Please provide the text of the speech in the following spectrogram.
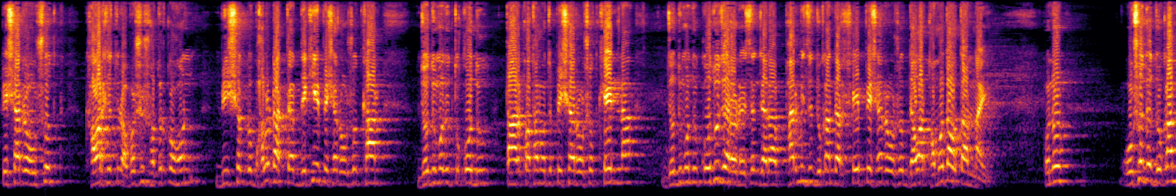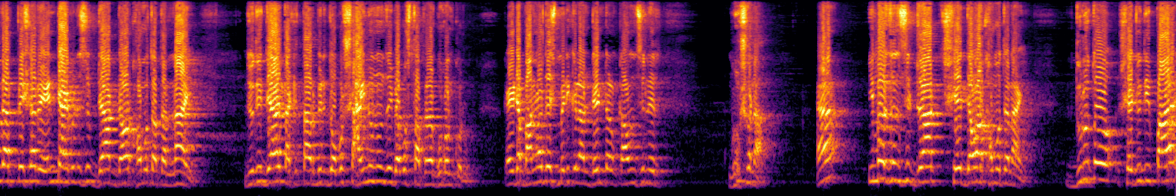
প্রেশারের ঔষধ খাওয়ার ক্ষেত্রে অবশ্যই সতর্ক হন। বিশেষজ্ঞ, ভালো ডাক্তার দেখিয়ে প্রেশার ঔষধ খান। যদুমধু তো কদু, তার কথা মতো প্রেশার ওষুধ খেন না। যদুমধু কদু যারা রয়েছেন, যারা ফার্মেসির দোকানদার, সে প্রেশারের ওষুধ দেওয়ার ক্ষমতাও তার নাই। কোনো ওষুধের দোকানদার প্রেশারে অ্যান্টিবায়োটিক ড্রাগ দেওয়ার ক্ষমতা তার নাই। যদি দেয় তাকে তার বিরুদ্ধে অবশ্যই আইন অনুযায়ী ব্যবস্থা আপনারা গ্রহণ করুন। এটা বাংলাদেশ মেডিকেল অ্যান্ড ডেন্টাল কাউন্সিলের ঘোষণা। হ্যাঁ? ইমার্জেন্সি ড্রাগ সে দেওয়ার ক্ষমতা নাই। দ্রুত সে যদি পায়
